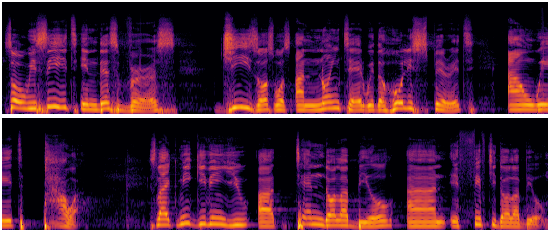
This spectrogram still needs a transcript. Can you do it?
So we see it in this verse. Jesus was anointed with the Holy Spirit and with power. It's like me giving you a $10 bill and a $50 bill.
